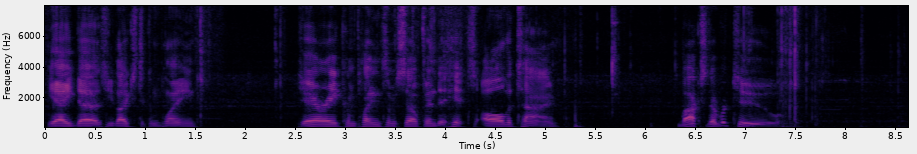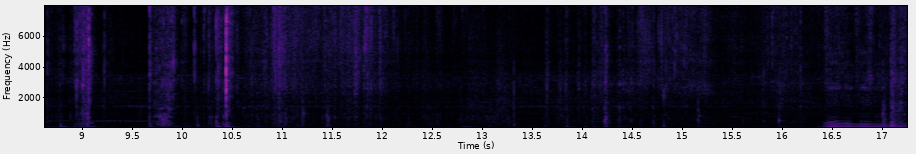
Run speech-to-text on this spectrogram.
Yeah, he does. He likes to complain. JRA complains himself into hits all the time. Box number two. Box.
